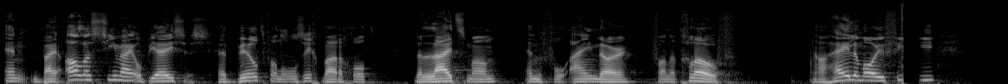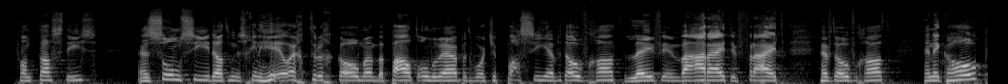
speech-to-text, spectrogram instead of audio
en bij alles zien wij op Jezus, het beeld van de onzichtbare God, de leidsman en de voleinder van het geloof. Nou, hele mooie visie, fantastisch. En soms zie je dat misschien heel erg terugkomen, een bepaald onderwerp, het woordje passie hebben we het over gehad, leven in waarheid, in vrijheid we het over gehad. En ik hoop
